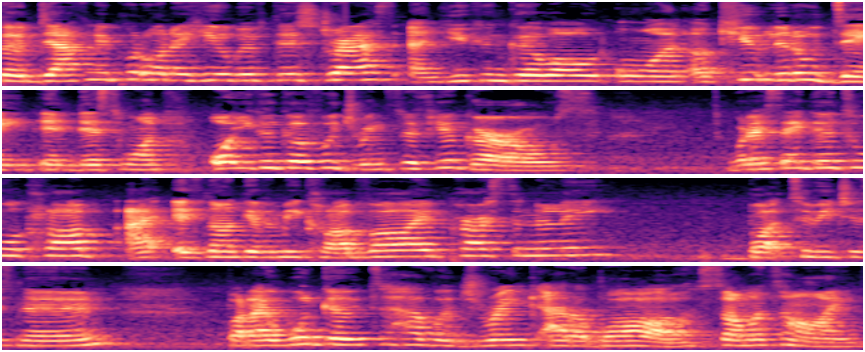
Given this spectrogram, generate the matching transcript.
so definitely put on a heel with this dress and you can go out on a cute little date in this one or you could go for drinks with your girls would I say go to a club? I, it's not giving me club vibe personally, but to each his own. But I would go to have a drink at a bar, summertime,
